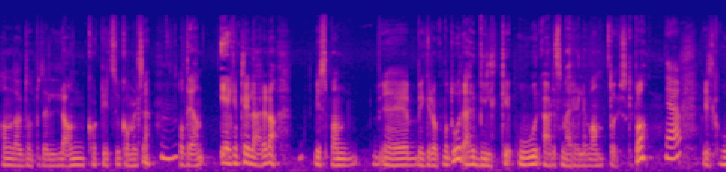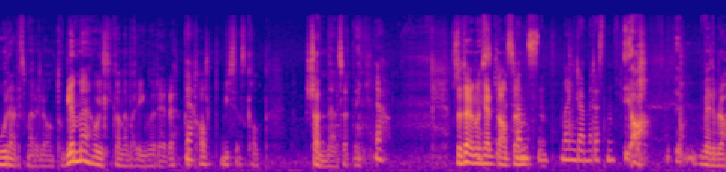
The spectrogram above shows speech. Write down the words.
Han lagde noe som heter lang korttidshukommelse. Mm. Og det han egentlig lærer, da, hvis man eh, bygger opp mot ord, er hvilke ord er det som er relevant å huske på. Ja. Hvilke ord er det som er relevant å glemme, og hvilke kan jeg bare ignorere Ja. totalt hvis jeg skal skjønne en setning. ja. Så det er jo noe helt annet essensen, men glemmer resten. Ja! Veldig bra.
